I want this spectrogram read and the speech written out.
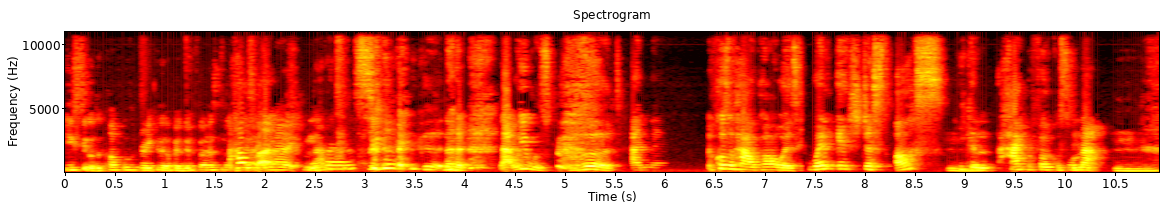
You see all the couples breaking up in the first I was lockdown, like, nice, good. like we was good. And then because of how Carl is, when it's just us, he can hyper focus on that. Mm.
